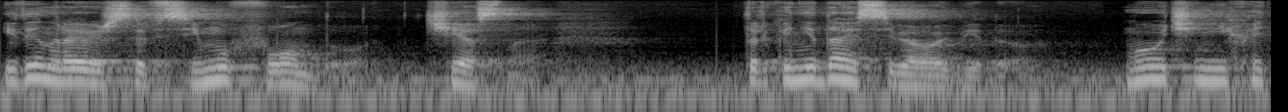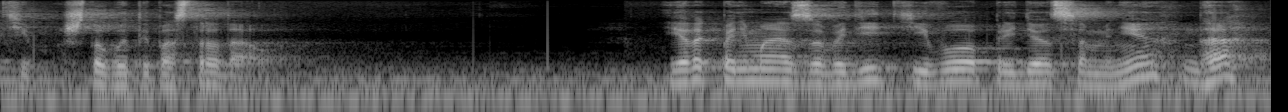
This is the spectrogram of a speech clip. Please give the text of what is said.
И ты нравишься всему фонду, честно. Только не дай себя в обиду. Мы очень не хотим, чтобы ты пострадал. Я так понимаю, заводить его придется мне, да?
